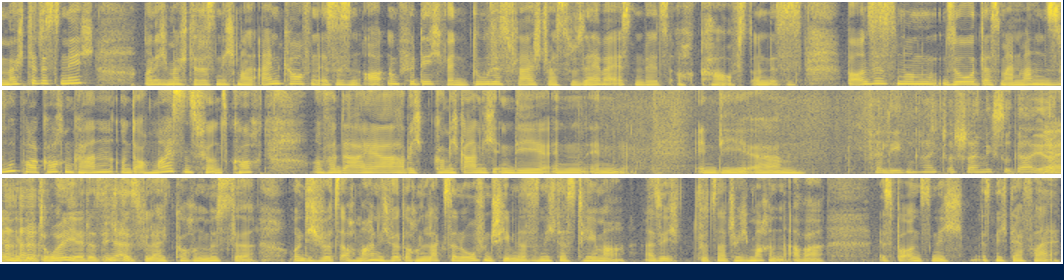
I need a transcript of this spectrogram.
möchte das nicht und ich möchte das nicht mal einkaufen. Ist es in Ordnung für dich, wenn du das Fleisch, was du selber essen willst, auch kaufst? Und es ist, bei uns ist es nun so, dass mein Mann super kochen kann und auch meistens für uns kocht. Und von daher ich, komme ich gar nicht in die, in, in, in die, ähm, Verlegenheit wahrscheinlich sogar, ja. Ja, in die Bedrulle, dass ich ja. das vielleicht kochen müsste. Und ich würde es auch machen. Ich würde auch einen Lachs in den Ofen schieben. Das ist nicht das Thema. Also ich würde es natürlich machen, aber ist bei uns nicht, ist nicht der Fall.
